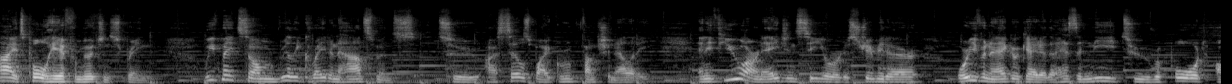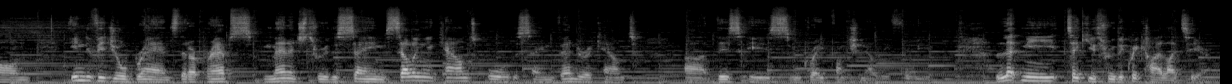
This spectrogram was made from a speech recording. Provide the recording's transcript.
Hi, it's Paul here from Merchant Spring. We've made some really great enhancements to our sales by group functionality. And if you are an agency or a distributor or even an aggregator that has a need to report on individual brands that are perhaps managed through the same selling account or the same vendor account, uh, this is some great functionality for you. Let me take you through the quick highlights here.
